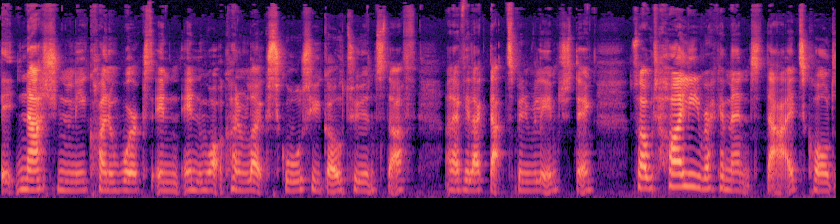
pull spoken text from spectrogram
it nationally kind of works in in what kind of like schools you go to and stuff and I feel like that's been really interesting. So I would highly recommend that. It's called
